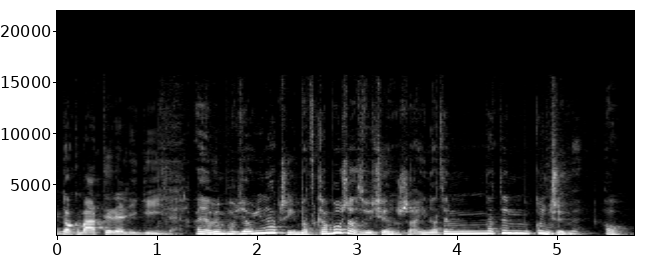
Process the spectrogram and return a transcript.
dogmaty religijne. A ja bym powiedział inaczej. Matka Boża zwycięża i na tym, na tym kończymy. O.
